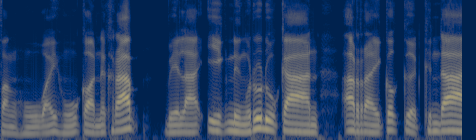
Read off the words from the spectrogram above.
ฟังหูไว้หูก่อนนะครับ เวลาอีกหนึ่งฤดูกาลอะไรก็เกิดขึ้นได้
